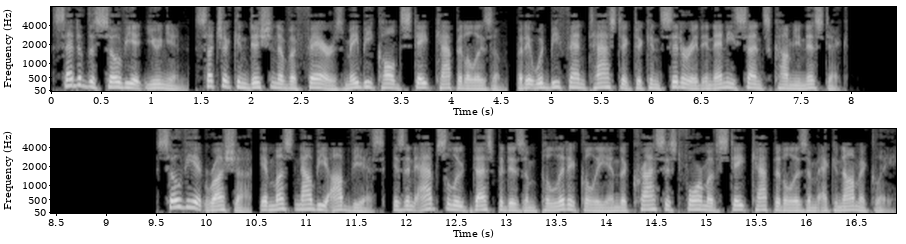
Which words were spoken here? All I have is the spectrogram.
said of the Soviet Union, such a condition of affairs may be called state capitalism, but it would be fantastic to consider it in any sense communistic. Soviet Russia, it must now be obvious, is an absolute despotism politically and the crassest form of state capitalism economically.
